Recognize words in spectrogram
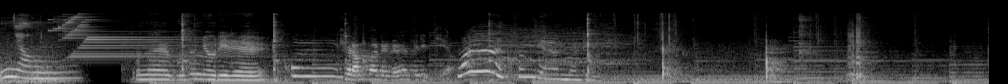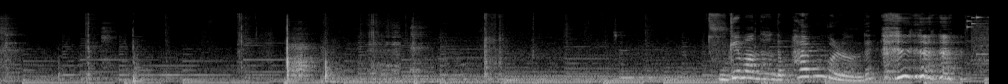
안녕. 오늘 무슨 요리를? 콩 계란말이를 해드릴게요. 콩 계란말이. 두 개 만드는데 8분 걸렸는데?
